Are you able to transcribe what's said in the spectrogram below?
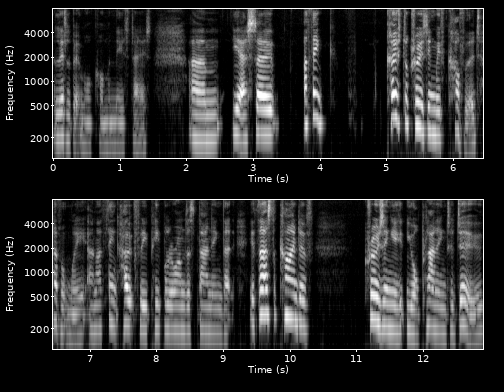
a little bit more common these days. Um, yeah, so I think coastal cruising we've covered, haven't we? And I think hopefully people are understanding that if that's the kind of cruising you- you're planning to do,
